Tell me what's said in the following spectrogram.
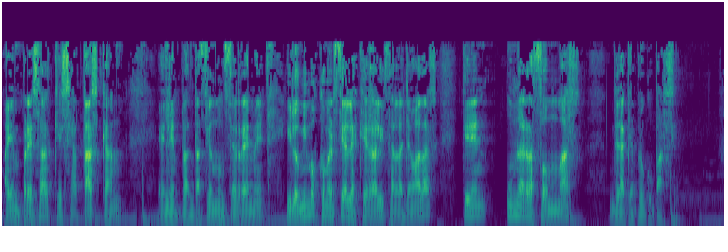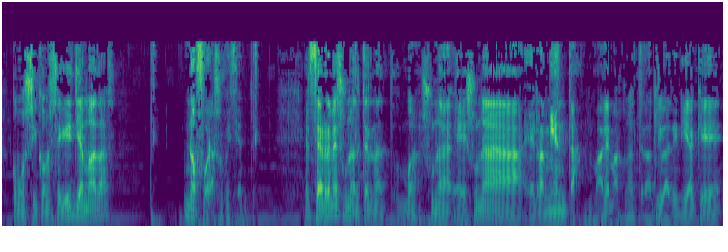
Hay empresas que se atascan en la implantación de un CRM y los mismos comerciales que realizan las llamadas tienen una razón más de la que preocuparse como si conseguir llamadas no fuera suficiente. El CRM es una alternativa, bueno, es una, es una herramienta, ¿vale? Más que una alternativa, diría que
